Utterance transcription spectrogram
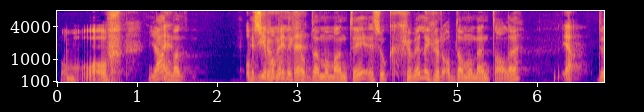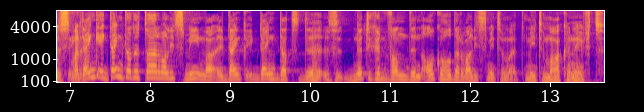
wow. Ja, Hè? maar Op is die moment, op dat moment. Hè. Is ook gewilliger op dat moment al. Hè. Ja. Dus Maar- ik, denk, ik denk dat het daar wel iets mee... Maar ik denk, ik denk dat de, het nuttigen van de alcohol daar wel iets mee te, mee te maken heeft.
